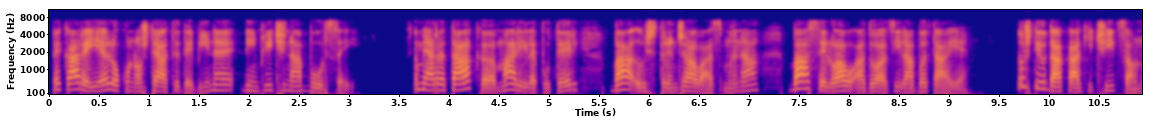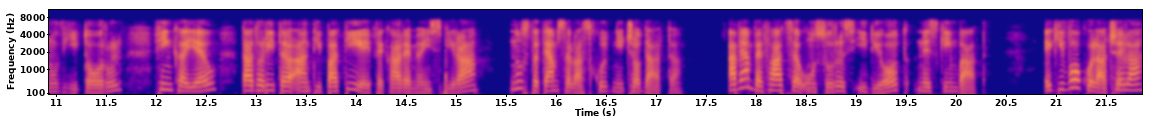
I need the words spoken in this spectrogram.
pe care el o cunoștea atât de bine din pricina bursei. Îmi arăta că marile puteri ba își strângeau azi mâna, ba se luau a doua zi la bătaie. Nu știu dacă a ghicit sau nu viitorul, fiindcă eu, datorită antipatiei pe care mi-o inspira, nu stăteam să-l ascult niciodată. Aveam pe față un surâs idiot, neschimbat. Echivocul acela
